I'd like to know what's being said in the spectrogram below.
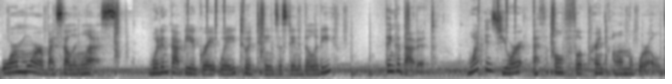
or more by selling less, wouldn't that be a great way to attain sustainability? Think about it. What is your ethical footprint on the world?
